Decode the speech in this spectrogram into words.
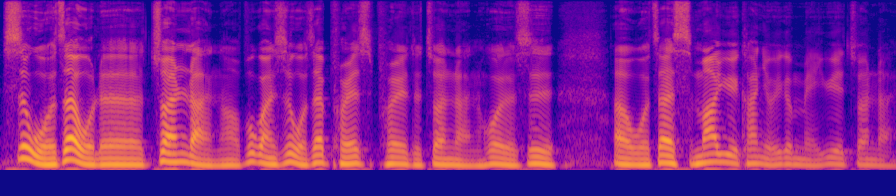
是我在我的专栏啊，不管是我在 Press Play 的专栏，或者是呃我在 Smart 月刊有一个每月专栏，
